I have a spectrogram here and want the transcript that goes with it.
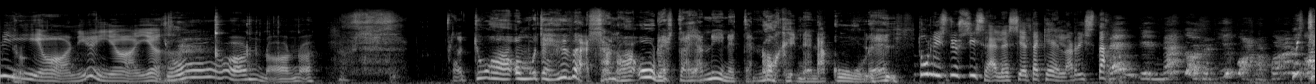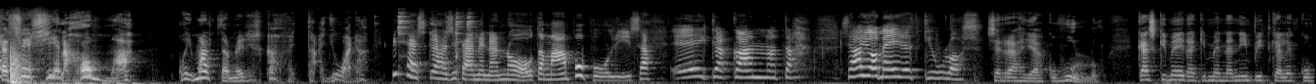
niin on, joo joo joo. Joo, on, on. Tuo on muuten hyvä sanoa uudestaan ja niin, että nokinenä kuulee. Tulis nyt sisälle sieltä kellarista. Mitä se siellä hommaa? Kun ei malttanut edes kahvettaa juoda. Pitäisköhän sitä mennä noutamaan pupuliisa? Eikä kannata. Se ajoi meidätkin ulos. Se rähjää kuin hullu. Käski meidänkin mennä niin pitkälle kuin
